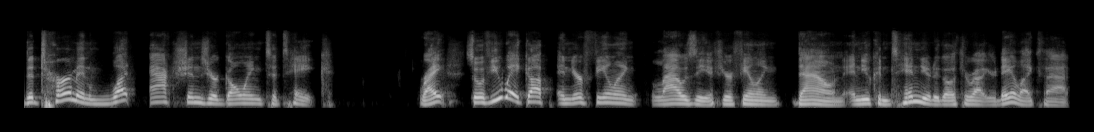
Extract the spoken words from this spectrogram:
determine what actions you're going to take right? So if you wake up and you're feeling lousy, if you're feeling down and you continue to go throughout your day like that,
